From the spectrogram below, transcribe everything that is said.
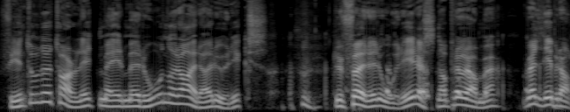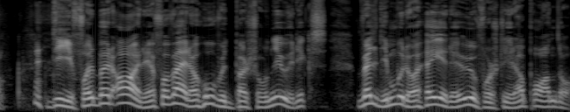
Fint om du tar det litt mer med ro når Are har Urix. Du fører ordet i resten av programmet. Veldig bra. Derfor bør Are få være hovedpersonen i Urix. Veldig moro å høre uforstyrra på han da.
